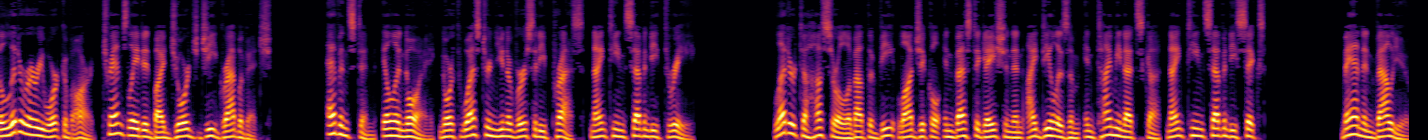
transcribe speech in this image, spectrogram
The Literary Work of Art, translated by George G. Grabowicz. Evanston, Illinois, Northwestern University Press, 1973 Letter to Husserl about the v logical investigation and idealism in Tymieniecka, 1976 Man and Value,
